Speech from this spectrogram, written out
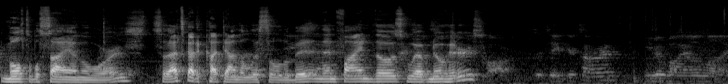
multiple Cy Young awards, so that's got to cut down the list a little bit, and then find those who have no hitters. So take your time, even buy online.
